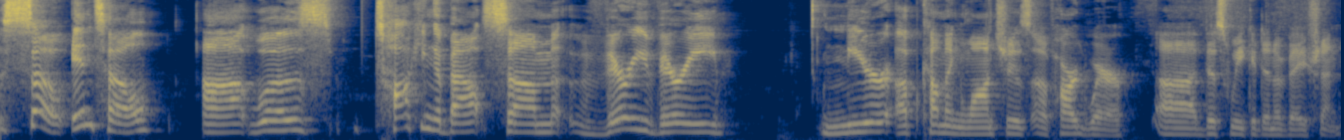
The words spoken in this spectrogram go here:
so Intel uh was talking about some very very near upcoming launches of hardware uh, this week at Innovation.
